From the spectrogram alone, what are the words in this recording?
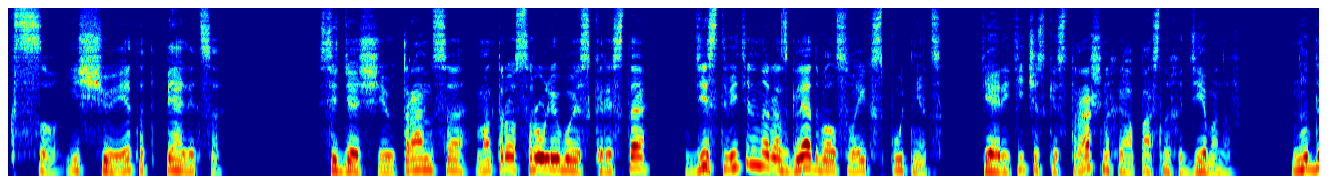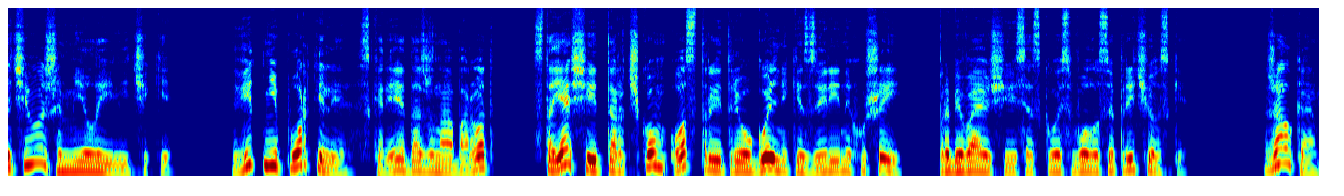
Ксо, еще и этот пялится. Сидящий у транса, матрос рулевой с креста действительно разглядывал своих спутниц, теоретически страшных и опасных демонов. Но до чего же милые личики? Вид не портили, скорее даже наоборот, стоящие торчком острые треугольники звериных ушей, пробивающиеся сквозь волосы прически. Жалко,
